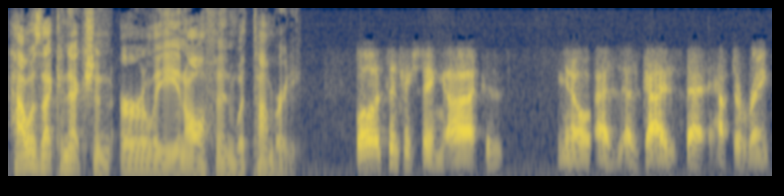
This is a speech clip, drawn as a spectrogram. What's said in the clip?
How was that connection early and often with Tom Brady? Well, it's interesting because uh, you know, as as guys that have to rank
